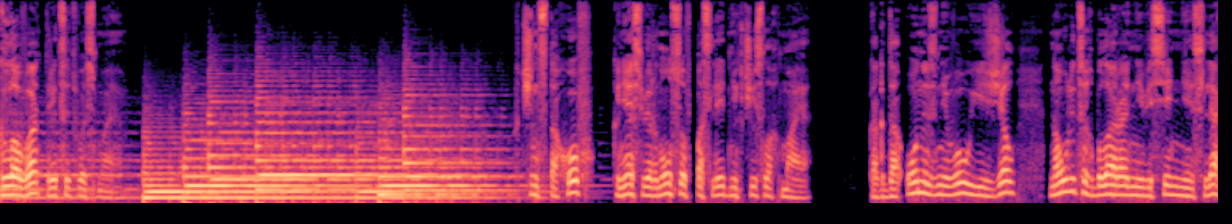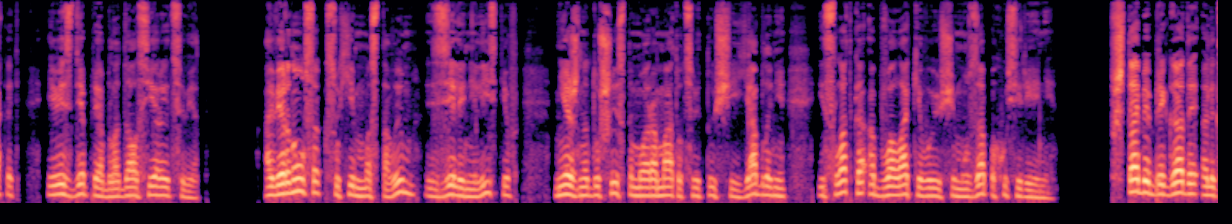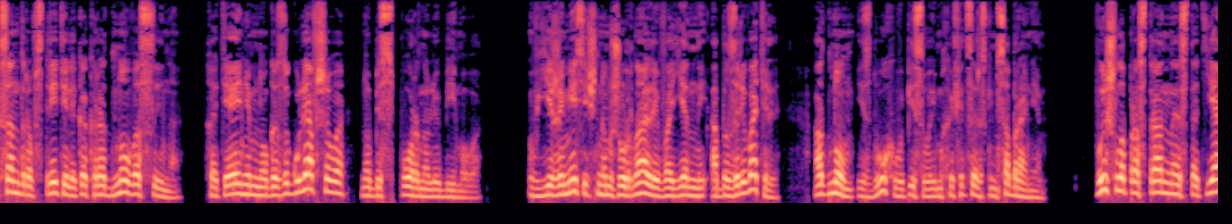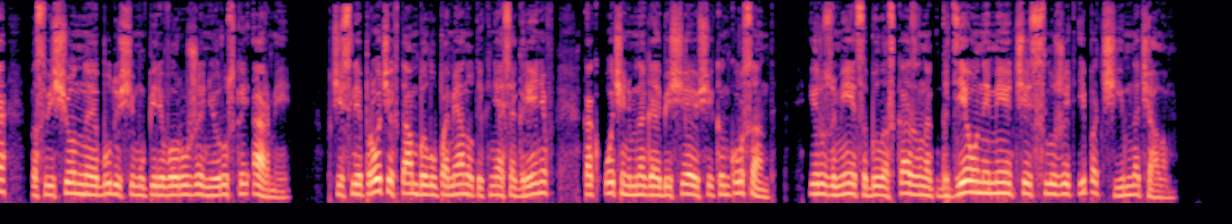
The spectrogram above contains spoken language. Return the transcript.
Глава 38 В Чинстахов князь вернулся в последних числах мая. Когда он из него уезжал, на улицах была ранняя весенняя слякоть, и везде преобладал серый цвет. А вернулся к сухим мостовым, зелени листьев, нежно-душистому аромату цветущей яблони и сладко обволакивающему запаху сирени. В штабе бригады Александра встретили как родного сына, хотя и немного загулявшего, но бесспорно любимого. В ежемесячном журнале «Военный обозреватель», одном из двух выписываемых офицерским собранием, вышла пространная статья, посвященная будущему перевооружению русской армии. В числе прочих там был упомянут и князь Огренев как очень многообещающий конкурсант, и, разумеется, было сказано, где он имеет честь служить и под чьим началом.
